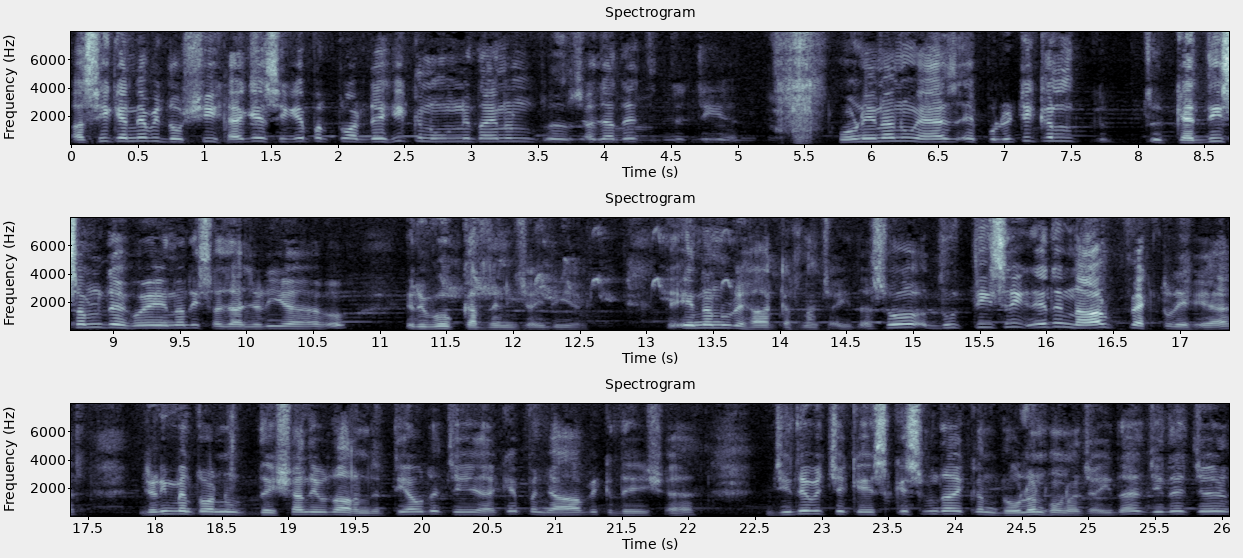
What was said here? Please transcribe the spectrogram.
ਅਸੀਂ ਕਹਿੰਦੇ ਵੀ ਦੋਸ਼ੀ ਹੈਗੇ ਸੀਗੇ, ਪਰ ਤੁਹਾਡੇ ਹੀ ਕਾਨੂੰਨ ਨੇ ਤਾਂ ਇਹਨਾਂ ਨੂੰ ਸਜ਼ਾ ਦੇ ਦਿੱਤੀ ਹੈ। ਹੁਣ ਇਹਨਾਂ ਨੂੰ ਐਜ਼ ਅ ਪੋਲੀਟੀਕਲ ਕੈਦੀ ਸਮਝਦੇ ਹੋਏ ਇਹਨਾਂ ਦੀ ਸਜ਼ਾ ਜਿਹੜੀ ਹੈ ਉਹ ਰਿਵੋਕ ਕਰ ਦੇਣੀ ਚਾਹੀਦੀ ਹੈ ਤੇ ਇਹਨਾਂ ਨੂੰ ਰਿਹਾ ਕਰਨਾ ਚਾਹੀਦਾ। ਸੋ ਦੂ- ਤੀਸਰੀ ਇਹਦੇ ਨਾਲ ਫੈਕਟਰ ਇਹ ਹੈ ਜਿਹੜੀ ਮੈਂ ਤੁਹਾਨੂੰ ਦੇਸ਼ਾਂ ਦੀ ਉਦਾਹਰਨ ਦਿੱਤੀ ਆ, ਉਹਦੇ ਚ ਇਹ ਹੈ ਕਿ ਪੰਜਾਬ ਇੱਕ ਦੇਸ਼ ਹੈ, ਜਿਹਦੇ ਵਿੱਚ ਇੱਕ ਇਸ ਕਿਸਮ ਦਾ ਇੱਕ ਅੰਦੋਲਨ ਹੋਣਾ ਚਾਹੀਦਾ ਜਿਹਦੇ ਚ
